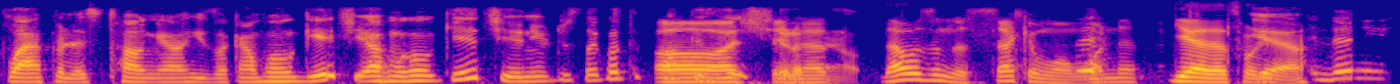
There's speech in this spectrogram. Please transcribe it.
flapping his tongue out. He's like, "I'm gonna get you, I'm gonna get you," and you're just like, "What the fuck Oh, is this seen shit that. about?" That was in the second one, wasn't it? Yeah, that's what. he- Yeah, And then he,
